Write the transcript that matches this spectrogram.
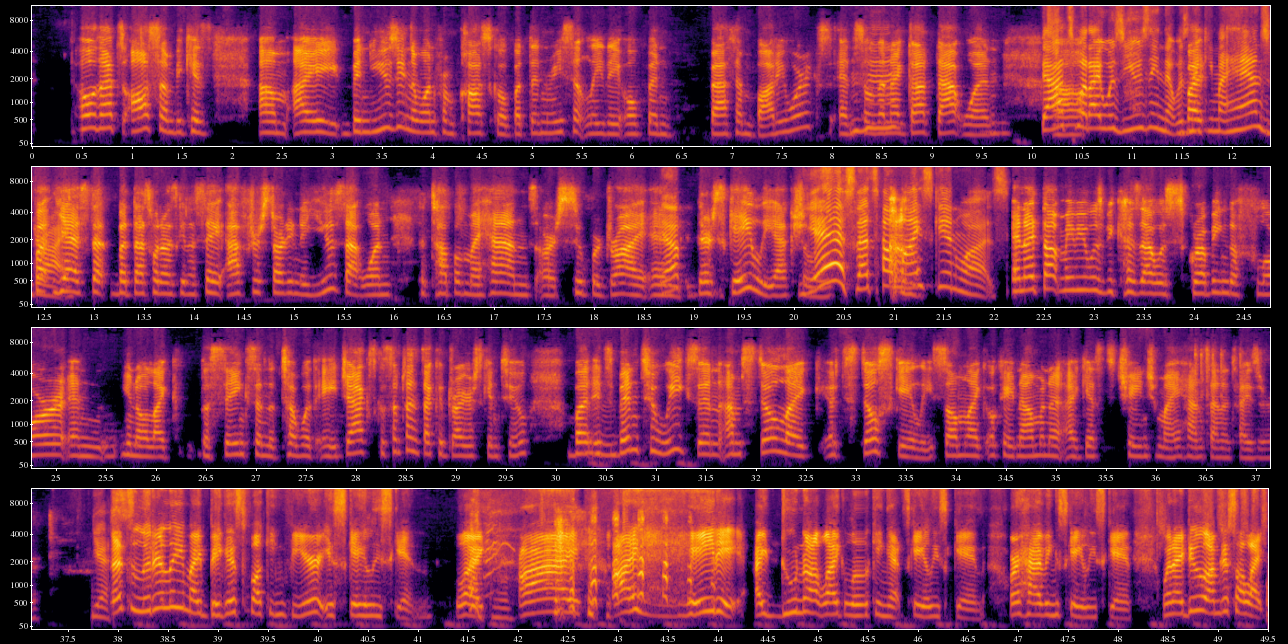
Oh, that's awesome because um I've been using the one from Costco, but then recently they opened Bath and Body Works, and so then Mhm. I got that one. That's Uh, what I was using that was but- making my hands dry. But yes, that but that's what I was gonna say. After starting to use that one, the top of my hands are super dry and Yep. they're scaly actually. Yes, that's how my skin was. And I thought maybe it was because I was scrubbing the floor and you know like the sinks and the tub with Ajax because sometimes that could dry your skin too. But it's Mhm. been two weeks and I'm still like it's still scaly. So I'm like, okay, now I'm gonna I guess change my hand sanitizer. Yes. That's literally my biggest fucking fear is scaly skin. Like I I hate it. I do not like looking at scaly skin or having scaly skin. When I do, I'm just all like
